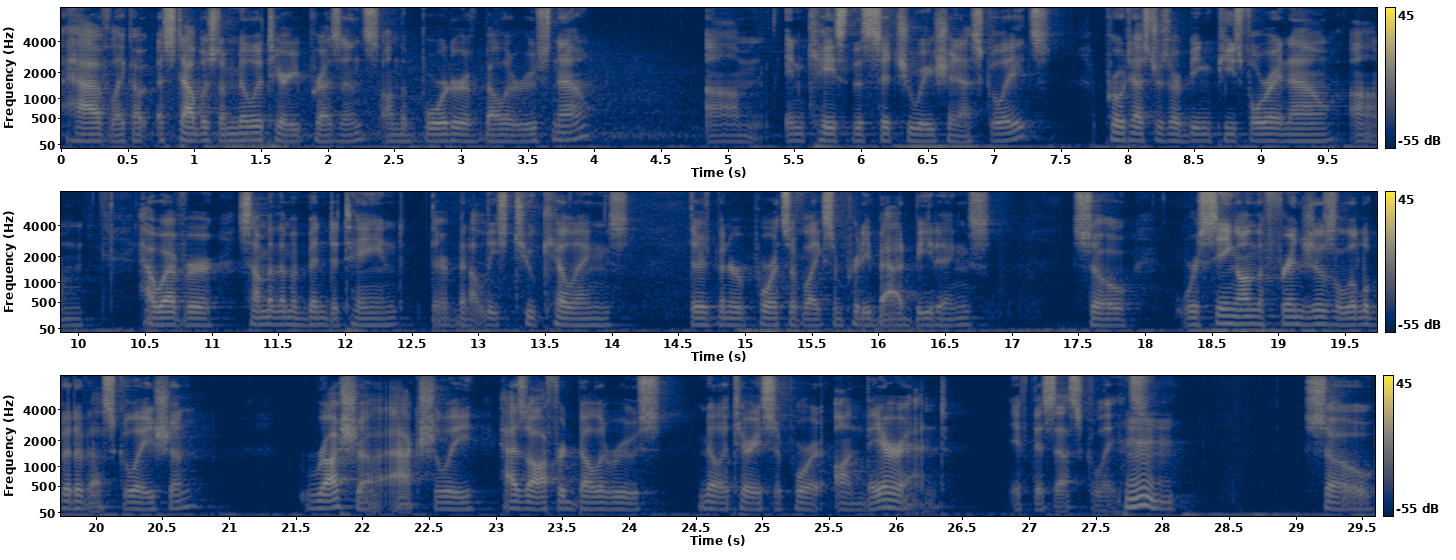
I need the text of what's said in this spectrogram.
have like a, established a military presence on the border of Belarus now, um, in case this situation escalates. Protesters are being peaceful right now. Um, however, some of them have been detained. There have been at least two killings. There's been reports of like some pretty bad beatings. So we're seeing on the fringes a little bit of escalation. Russia actually has offered Belarus military support on their end if this escalates. Hmm. So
